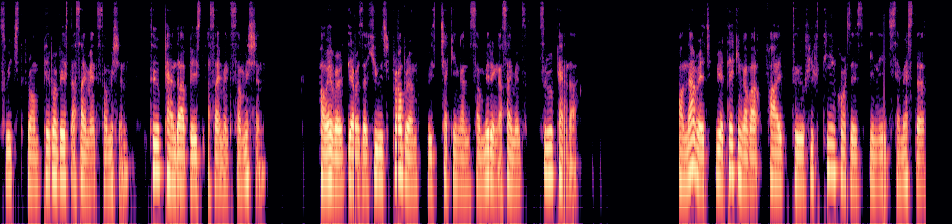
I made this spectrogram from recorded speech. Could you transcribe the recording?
switched from paper-based assignment submission to Panda-based assignment submission. However, there was a huge problem with checking and submitting assignments through Panda on average, we are taking about 5 to 15 courses in each semester.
